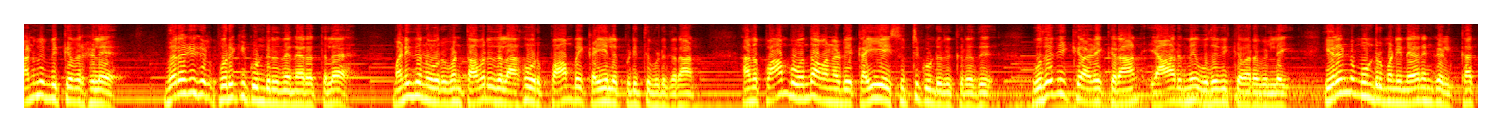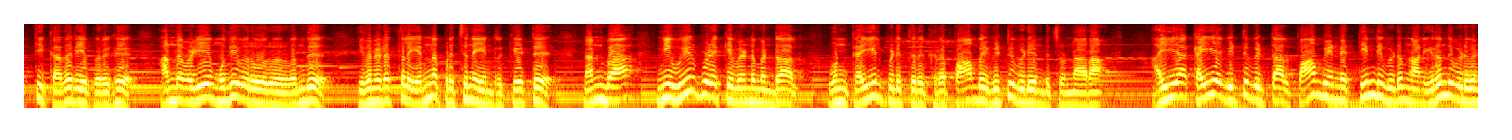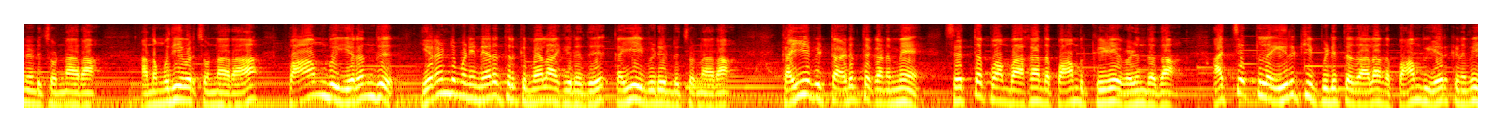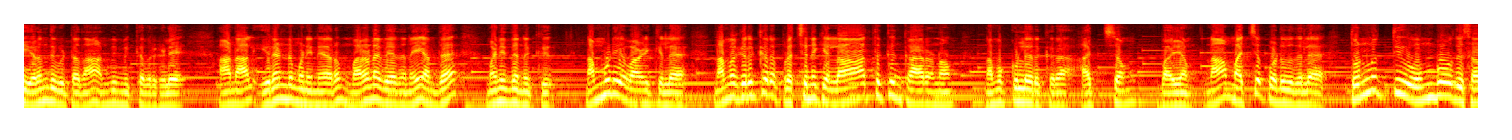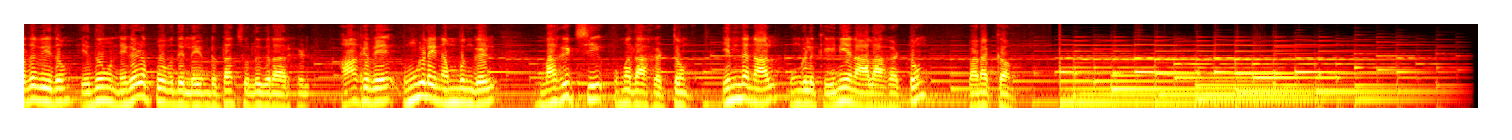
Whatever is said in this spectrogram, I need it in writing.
அன்புமிக்கவர்களே விறகுகள் பொறுக்கி கொண்டிருந்த நேரத்துல மனிதன் ஒருவன் தவறுதலாக ஒரு பாம்பை கையில பிடித்து விடுகிறான். அந்த பாம்பு வந்து அவனுடைய கையை சுற்றி கொண்டிருக்கிறது. உதவிக்கு அழைக்கிறான் யாருமே உதவிக்கு வரவில்லை. இரண்டு மூன்று மணி நேரங்கள் கத்தி கதறிய பிறகு அந்த வழியே முதியவர் ஒருவர் வந்து இவனிடத்தில் என்ன பிரச்சனை? என்று கேட்டு நண்பா நீ உயிர் பிழைக்க வேண்டுமென்றால் உன் கையில் பிடித்திருக்கிற பாம்பை விட்டு விடு என்று சொன்னாராம். ஐயா கையை விட்டு விட்டால் பாம்பு என்னை தீண்டி விடும் நான் இறந்து விடுவேன் என்று சொன்னாராம். அந்த முதியவர் சொன்னாராம் பாம்பு இறந்து இரண்டு மணி நேரத்திற்கு மேலாகிறது கையை விடு என்று சொன்னாராம். கையை விட்ட அடுத்த கணமே செத்த பாம்பாக அந்த பாம்பு கீழே விழுந்ததாம். அச்சத்தில் இறுக்கி பிடித்ததால் அந்த பாம்பு ஏற்கனவே இறந்து விட்டதான் அன்புமிக்கவர்களே. ஆனால் இரண்டு மணி நேரம் மரண வேதனை அந்த மனிதனுக்கு. நம்முடைய வாழ்க்கையில் நமக்கு இருக்கிற பிரச்சனைக்கு எல்லாத்துக்கும் காரணம் நமக்குள்ள இருக்கிற அச்சம் பயம். நாம் அச்சப்படுவதில் தொண்ணூத்தி ஒன்பது சதவீதம் எதுவும் நிகழப்போவதில்லை என்று தான் சொல்லுகிறார்கள். ஆகவே உங்களை நம்புங்கள். மகிழ்ச்சி உமதாகட்டும். இந்த நாள் உங்களுக்கு இனிய நாளாகட்டும். வணக்கம்.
